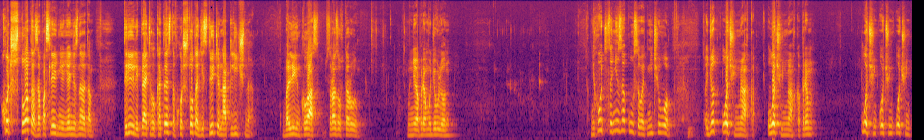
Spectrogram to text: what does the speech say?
Хоть что-то за последние, я не знаю, там, три или пять алкотестов, хоть что-то действительно отличное. Блин, класс. Сразу вторую. Меня прям удивлен. Не хочется ни закусывать, ничего. Идет очень мягко, очень мягко, прям очень-очень-очень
